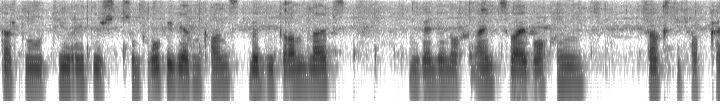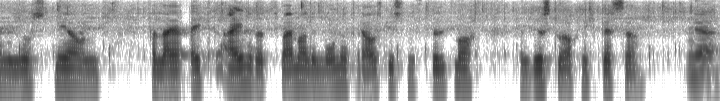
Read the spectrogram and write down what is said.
dass du theoretisch zum Profi werden kannst, wenn du dran bleibst. Und wenn du noch ein, zwei Wochen sagst, ich habe keine Lust mehr und vielleicht ein oder zweimal im Monat rausgehst und das Bild machst, dann wirst du auch nicht besser. Ja,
